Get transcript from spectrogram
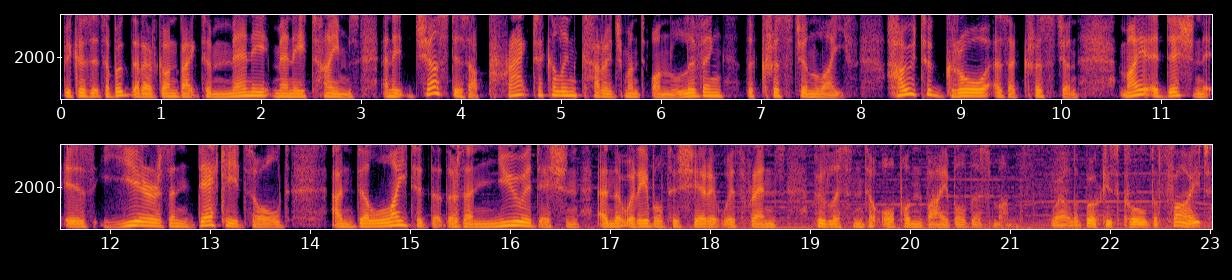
because it's a book that I've gone back to many, many times. And it just is a practical encouragement on living the Christian life, how to grow as a Christian. My edition is years and decades old. I'm delighted that there's a new edition and that we're able to share it with friends who listen to Open Bible this month. Well, the book is called The Fight,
